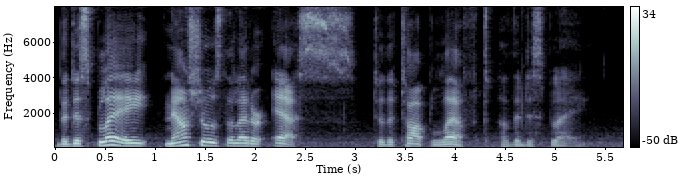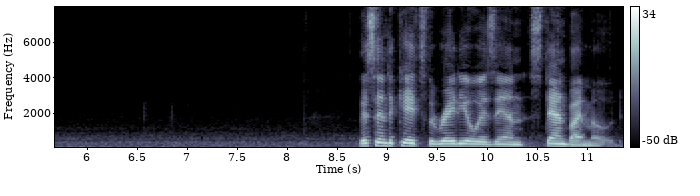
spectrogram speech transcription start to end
The display now shows the letter S to the top left of the display. This indicates the radio is in standby mode,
